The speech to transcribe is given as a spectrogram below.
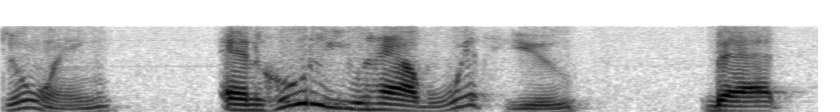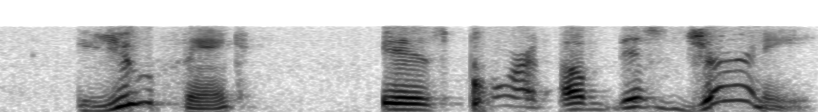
doing, and who do you have with you that you think is part of this journey?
